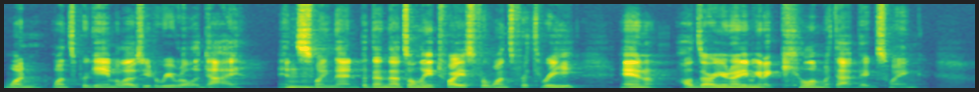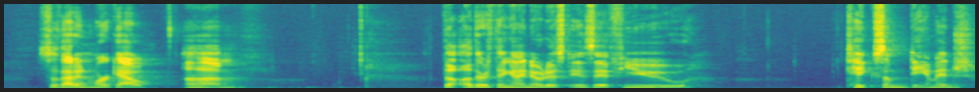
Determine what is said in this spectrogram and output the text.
one once per game allows you to re-roll a die and swing then. But then that's only twice for once for three, and odds are you're not even going to kill him with that big swing. So that didn't work out. Um, the other thing I noticed is if you take some damage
